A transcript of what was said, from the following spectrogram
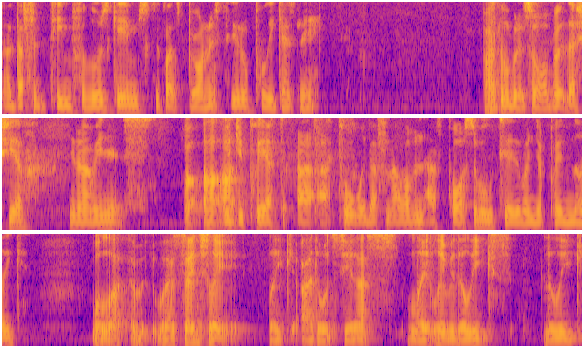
a different team for those games. Because let's be honest, the Europa League isn't. I It's not what it's all about this year. You know what I mean? It's I- would you play a, a, a totally different eleven if possible to the one you're playing in the league? Well, uh, well, essentially, like I don't say this lightly, but the leagues, the league,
